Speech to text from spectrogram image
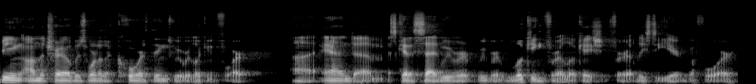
being on the trail was one of the core things we were looking for. Uh, and um, as Kenneth said, we were we were looking for a location for at least a year before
